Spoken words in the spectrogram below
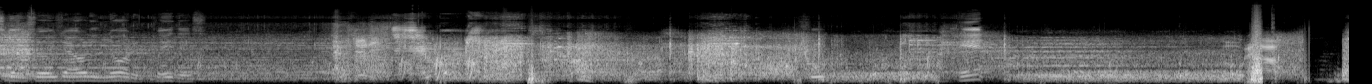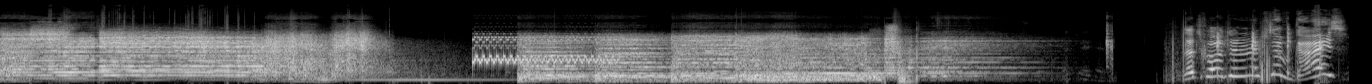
so I already know how to play this. Hit. Let's go to the next level, guys!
